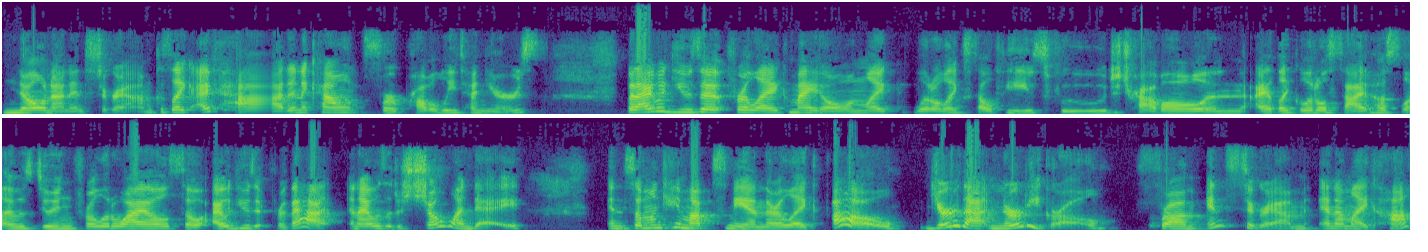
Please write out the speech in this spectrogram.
known on Instagram because like I've had an account for probably 10 years, but I would use it for like my own like little like selfies, food, travel, and I had like a little side hustle I was doing for a little while. So I would use it for that. And I was at a show one day and someone came up to me and they're like, "Oh, you're that nerdy girl from Instagram." And I'm like, "Huh?"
